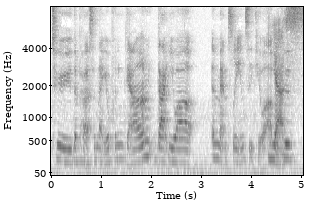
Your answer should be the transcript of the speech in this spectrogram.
to the person that you're putting down that you are immensely insecure. Yes. Because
